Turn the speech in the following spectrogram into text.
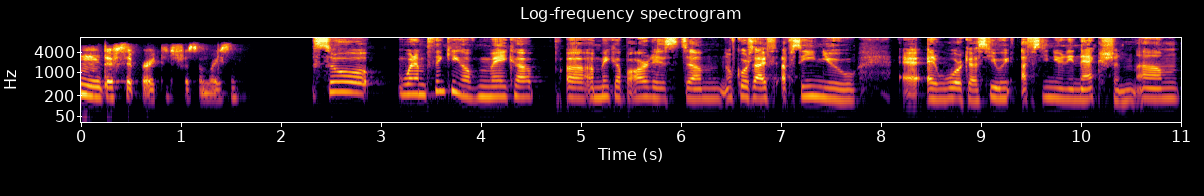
Mm, they're separated for some reason. So when I'm thinking of makeup, uh, a makeup artist, um, of course, I've, I've seen you at, at work. I've seen, I've seen you in action. Um,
